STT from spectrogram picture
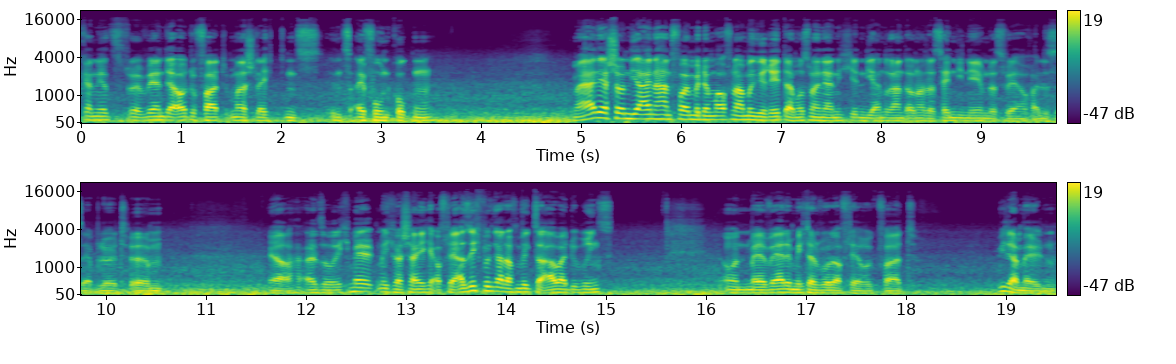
kann jetzt während der Autofahrt immer schlecht ins, ins iPhone gucken. Man hat ja schon die eine Hand voll mit dem Aufnahmegerät, da muss man ja nicht in die andere Hand auch noch das Handy nehmen, das wäre auch alles sehr blöd. Ähm, ja, also ich melde mich wahrscheinlich auf der. Also ich bin gerade auf dem Weg zur Arbeit übrigens. Und werde mich dann wohl auf der Rückfahrt wieder melden.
